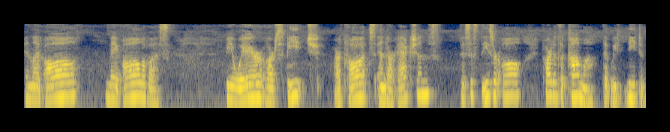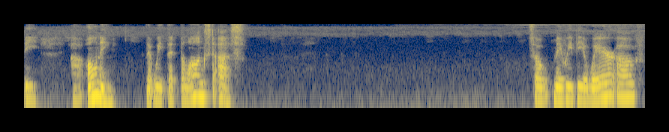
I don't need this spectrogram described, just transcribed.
And let all, may all of us be aware of our speech, our thoughts, and our actions. This is, these are all part of the karma that we need to be uh, owning that we that belongs to us. So may we be aware of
